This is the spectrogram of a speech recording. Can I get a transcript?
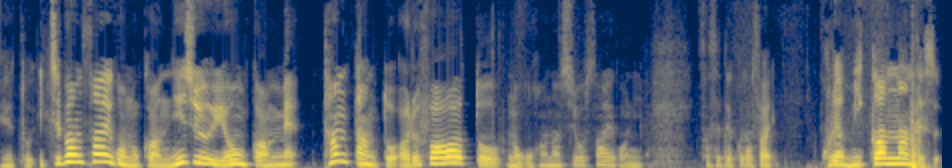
えーと、一番最後の巻24巻目「タンタンとアルファアート」のお話を最後にさせてください。これは未完なんです。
